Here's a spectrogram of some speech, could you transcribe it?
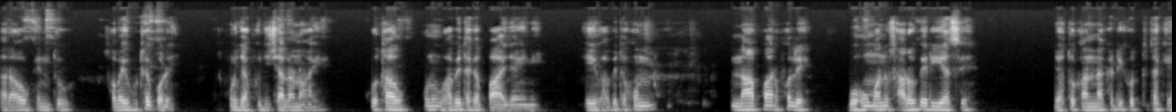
তারাও কিন্তু সবাই উঠে পড়ে, খোঁজাখুঁজি চালানো হয়। কোথাও কোনোভাবে তাকে পাওয়া যায়নি। এইভাবে তখন না পাওয়ার ফলে বহু মানুষ আরও বেরিয়ে আসে। যত কান্নাকাটি করতে থাকে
